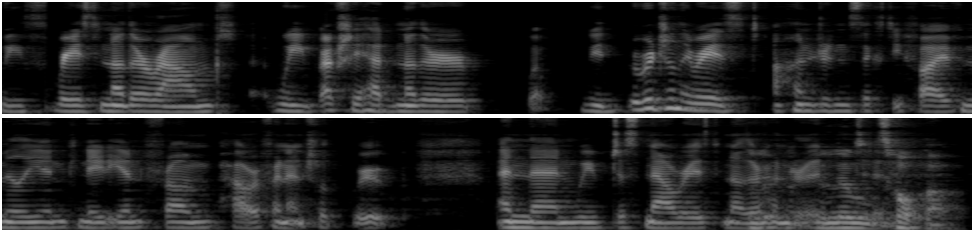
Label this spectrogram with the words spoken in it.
we've raised another round. We actually had another we originally raised 165 million Canadian from Power Financial Group, and then we've just now raised another a, hundred. A little to, top up.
